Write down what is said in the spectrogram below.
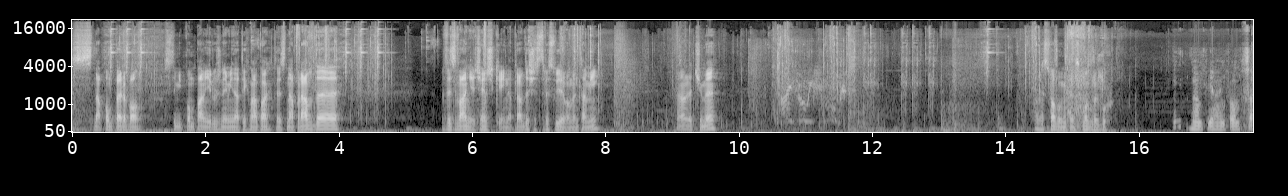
z, na pomperwo, z tymi pompami różnymi na tych mapach, to jest naprawdę wyzwanie ciężkie i naprawdę się stresuje momentami. A, lecimy. Ale słabo mi ten smog wybuchł. I'm behind bomb side.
